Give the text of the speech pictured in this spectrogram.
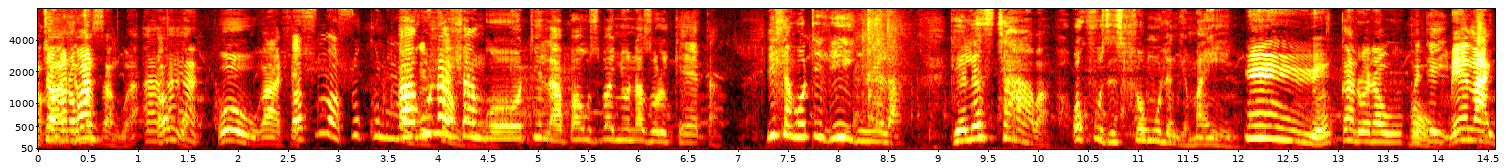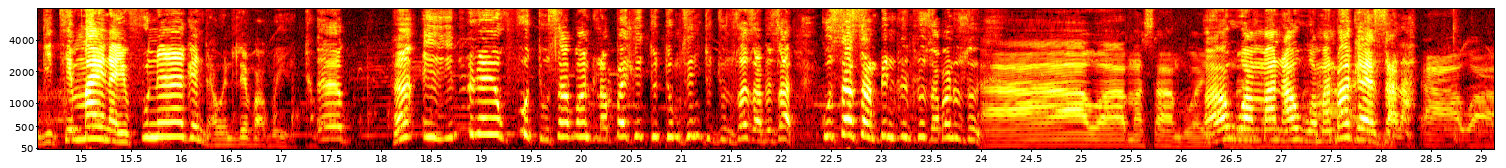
ujama nobani asinasukhuluma akunahlangothi lapha usibanyoni azolikhetha ihlangothi linye la ngelesitshaba okufuze sihlomule ngemayini iye kanti wena uphethe yini? mina ngithi mayina yifuneka endaweni lebakwethu Eh, ha, i- into le yokufudusa abantu lapha ethi ithuthumisa iinthuthumisa zabe sa kusasambi iintluntlu zabantu zi- awa masango awa mani awa mani bageza la awa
